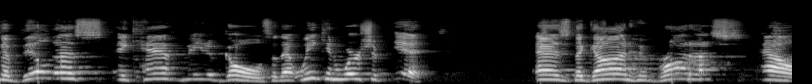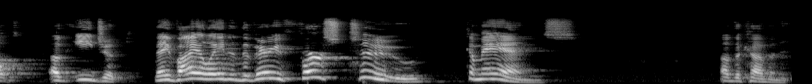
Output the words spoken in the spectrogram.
to build us a calf made of gold so that we can worship it as the God who brought us out of Egypt. They violated the very first two commands of the covenant.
